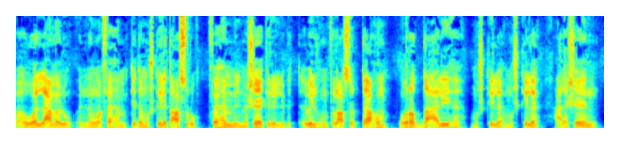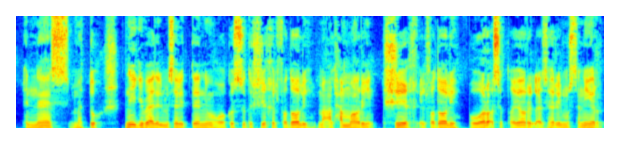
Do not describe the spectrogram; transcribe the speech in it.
فهو اللي عمله إن هو فهم كده مشكلة عصره فهم المشاكل اللي بتقابلهم في العصر بتاعهم ورد عليها مشكلة مشكلة علشان الناس ما تتهش نيجي بقى للمثال التاني وهو قصة الشيخ الفضالي مع الحمارين. الشيخ الفضالي هو رأس التيار الأزهري المستنير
